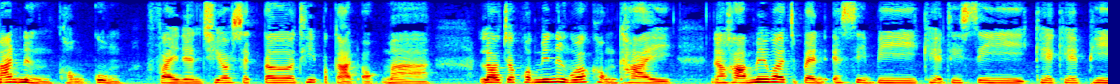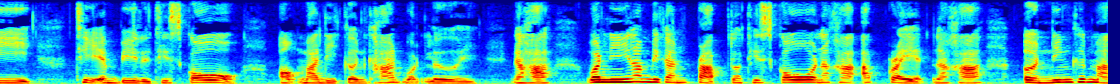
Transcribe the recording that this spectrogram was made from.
มาสหนึ่งของกลุ่ม financial sector ที่ประกาศออกมา เราจะพบนิดหนึ่งว่าของไทยนะคะไม่ว่าจะเป็น SCB KTC KKP TMB หรือ Tisco ออกมาดีเกินคาดหมดเลยนะคะ วันนี้เรามีการปรับตัว Tisco นะคะอัปเกรดนะคะ earning ขึ้นมา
